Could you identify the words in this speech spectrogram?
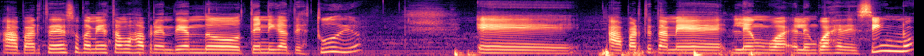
Aparte de eso, también estamos aprendiendo técnicas de estudio. Eh, aparte también lengua, el lenguaje de signos.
